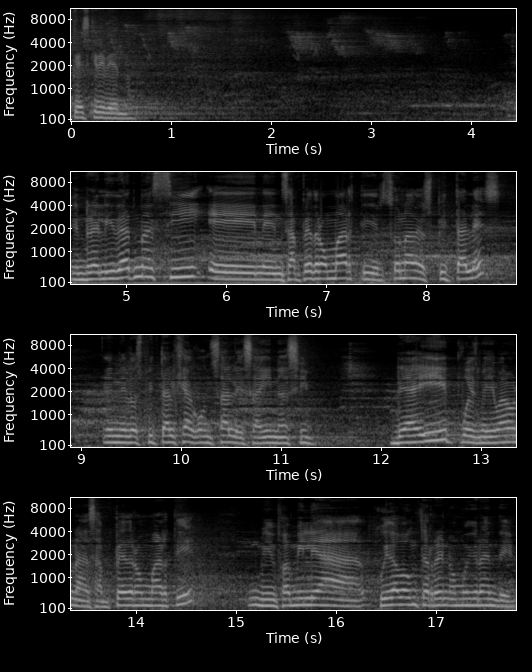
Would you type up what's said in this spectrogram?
que escribiendo. En realidad nací en, en San Pedro Mártir, zona de hospitales, en el Hospital Gia González, ahí nací. De ahí pues me llevaron a San Pedro Mártir. Mi familia cuidaba un terreno muy grande.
